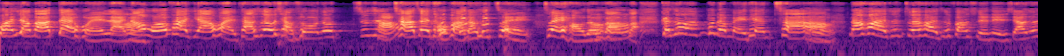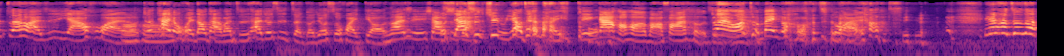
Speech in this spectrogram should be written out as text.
我很想把它带回来，然后我又怕压坏它，所以我想说，就就是插在头发上是最 最好的方法。可是我不能每天擦。嗯、那后来就最后还是放行李箱，就最后还是压坏了。嗯、就他有回到台湾，只是他就是整个就是坏掉了。没关系，下次我下次去要再买一朵。你应该好好的把它放在盒子。对，我要准备一个盒子，对，放起来。因为它真的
